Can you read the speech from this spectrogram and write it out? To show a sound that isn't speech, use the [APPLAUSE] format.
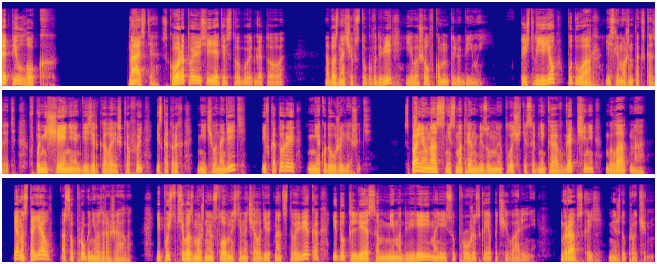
Эпилог. «Настя, скоро твое сиятельство будет готово». Обозначив стук в дверь, я вошел в комнату любимой. То есть в ее будуар, если можно так сказать. В помещение, где зеркала и шкафы, из которых нечего надеть, и в которые некуда уже вешать. Спальня у нас, несмотря на безумную площадь особняка в Гатчине, была одна. Я настоял, а супруга не возражала. И пусть всевозможные условности начала XIX века идут лесом мимо дверей моей супружеской опочивальни. Графской, между прочим.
